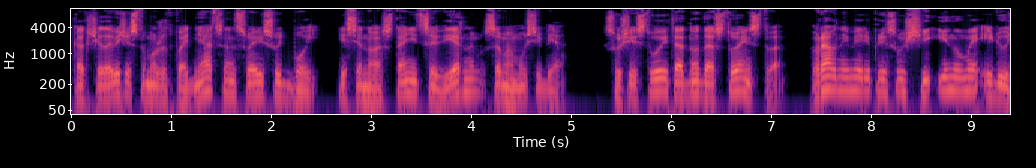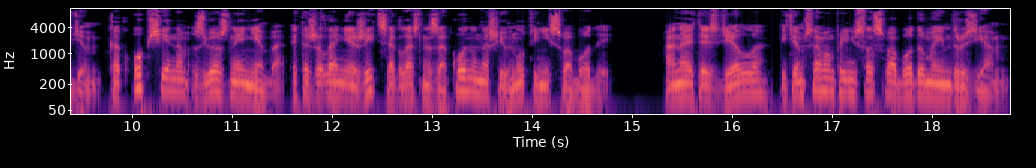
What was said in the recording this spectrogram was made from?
как человечество может подняться над своей судьбой, если оно останется верным самому себе. Существует одно достоинство, в равной мере присущее инуме и людям, как общее нам звездное небо, это желание жить согласно закону нашей внутренней свободы. Она это сделала и тем самым принесла свободу моим друзьям.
